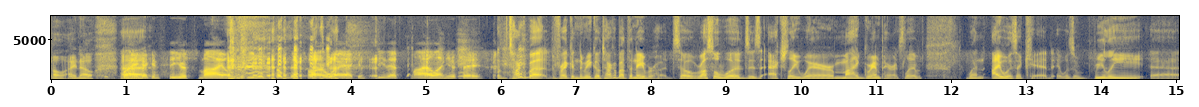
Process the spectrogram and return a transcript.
know, I know. Frank, Uh, I can see your smile. Even from this far away, I can see that smile on your face. talk about Frank and Tamiko. Talk about the neighborhood. So Russell Woods is actually where my grandparents lived when I was a kid. It was a really uh,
